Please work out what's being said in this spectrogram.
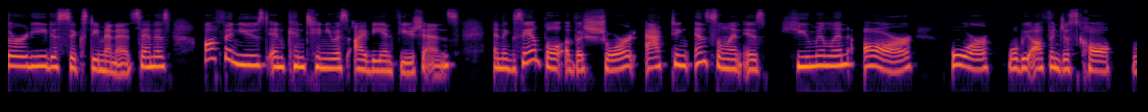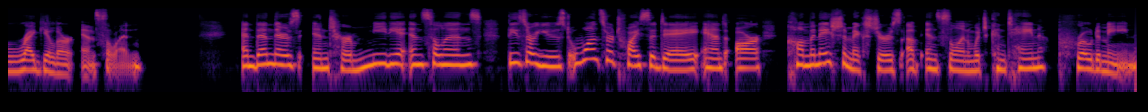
30 to 60 minutes and is often used in continuous IV infusions. An example of a short acting insulin is Humulin R, or what we often just call regular insulin. And then there's intermediate insulins. These are used once or twice a day and are combination mixtures of insulin which contain protamine.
